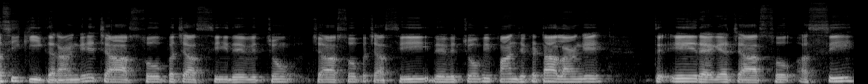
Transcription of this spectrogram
ਅਸੀਂ ਕੀ ਕਰਾਂਗੇ? 485 ਦੇ ਵਿੱਚੋਂ 485 ਦੇ ਵਿੱਚੋਂ ਵੀ 5 ਘਟਾ ਲਾਂਗੇ। ਤੇ ਇਹ ਰਹਿ ਗਿਆ 480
